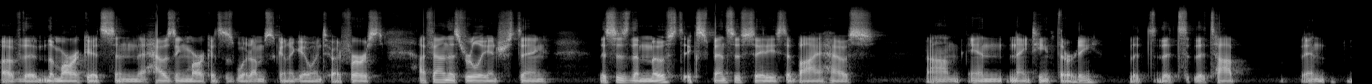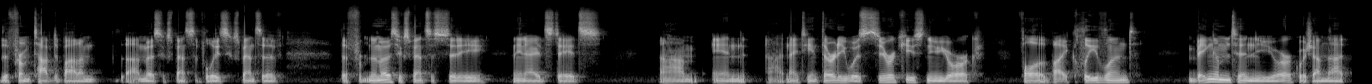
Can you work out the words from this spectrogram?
of the the markets and the housing markets is what I'm just going to go into at first. I found this really interesting. This is the most expensive cities to buy a house um, in 1930. The, the, the top and the from top to bottom, uh, most expensive, the least expensive. The, the most expensive city in the United States um, in uh, 1930 was Syracuse, New York followed by Cleveland, Binghamton, New York, which I'm not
